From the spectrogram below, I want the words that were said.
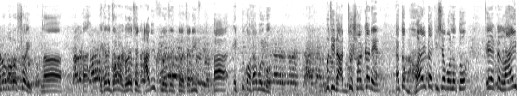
এবং অবশ্যই এখানে যারা রয়েছেন, আরিফ রয়েছে দেখতে পাচ্ছি আরিফ একটু কথা বলব। বলছি, রাজ্য সরকারের এত ভয়টা কিসে বলো তো? যে একটা লাইভ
